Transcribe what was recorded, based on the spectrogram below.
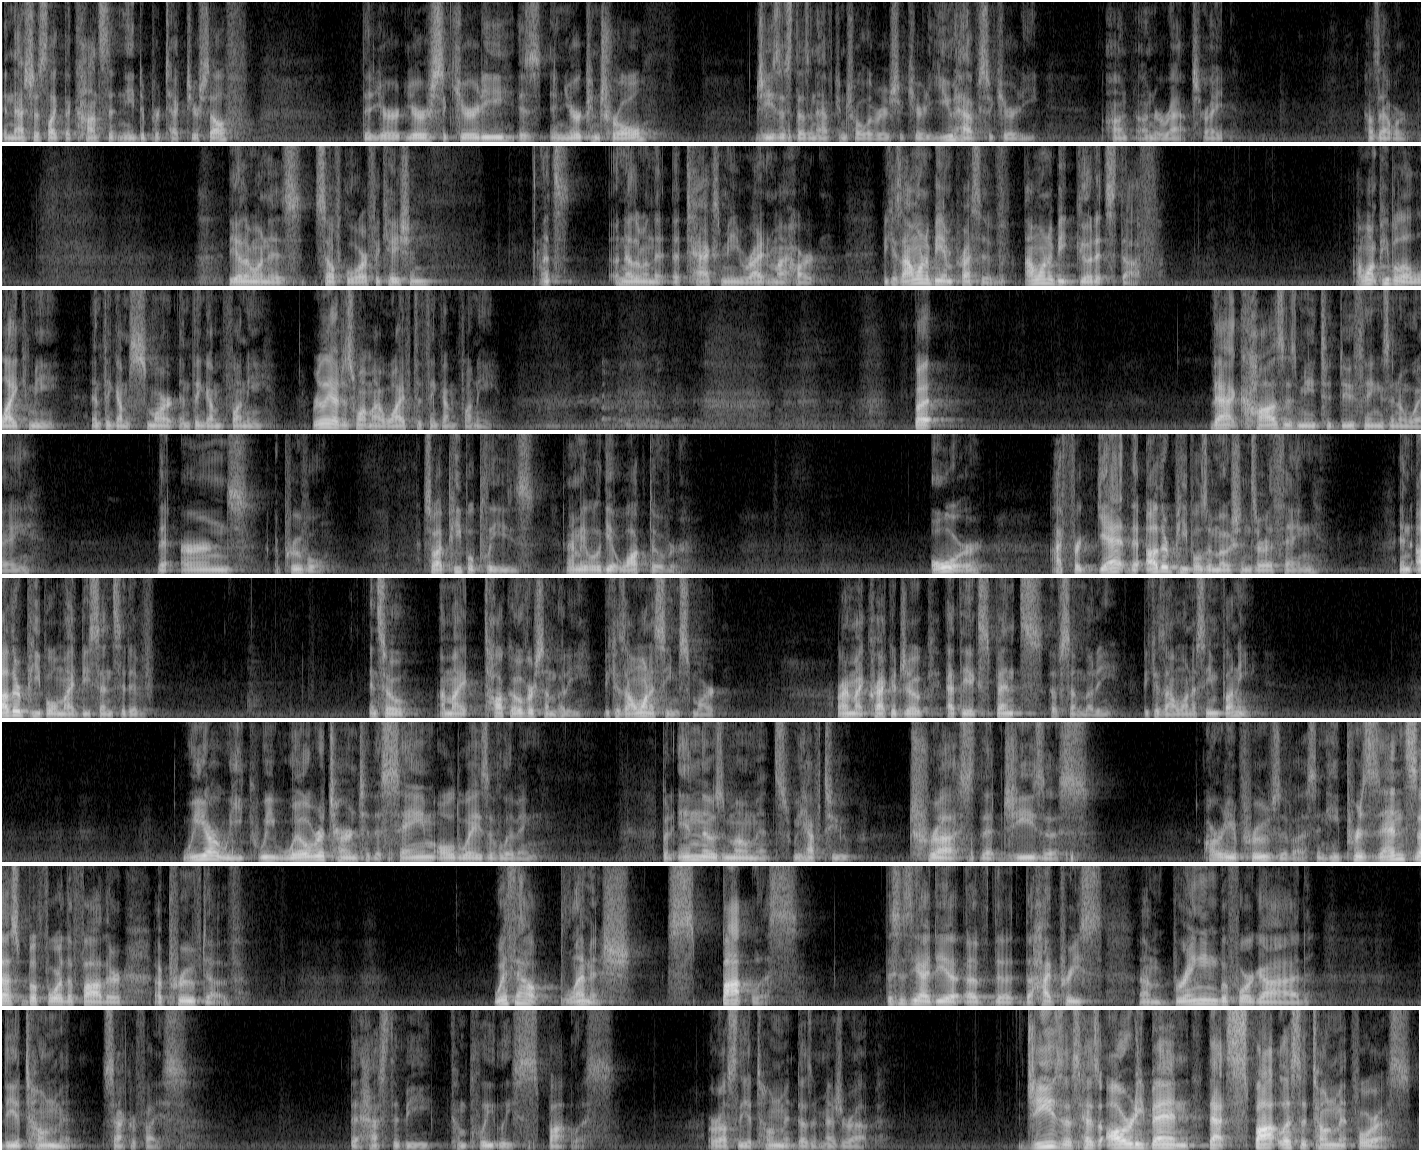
And that's just like the constant need to protect yourself, that your, your security is in your control. Jesus doesn't have control over your security, you have security on, under wraps, right? How's that work? The other one is self glorification. That's another one that attacks me right in my heart because I want to be impressive. I want to be good at stuff. I want people to like me and think I'm smart and think I'm funny. Really, I just want my wife to think I'm funny. But that causes me to do things in a way that earns approval. So I people please, and I'm able to get walked over. Or I forget that other people's emotions are a thing, and other people might be sensitive. And so I might talk over somebody because I want to seem smart. Or I might crack a joke at the expense of somebody because I want to seem funny. We are weak. We will return to the same old ways of living. But in those moments, we have to trust that Jesus already approves of us and he presents us before the Father approved of. Without blemish, spotless. This is the idea of the, the high priest um, bringing before God the atonement sacrifice that has to be completely spotless, or else the atonement doesn't measure up. Jesus has already been that spotless atonement for us.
